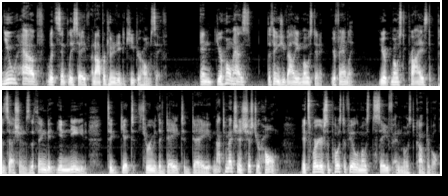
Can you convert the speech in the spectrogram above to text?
You have, with SimpliSafe an opportunity to keep your home safe. And your home has the things you value most in it your family, your most prized possessions, the thing that you need to get through the day to day. Not to mention, it's just your home. It's where you're supposed to feel the most safe and most comfortable.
